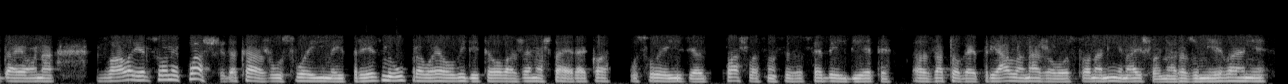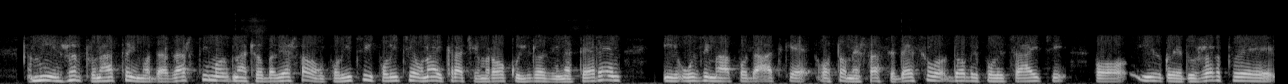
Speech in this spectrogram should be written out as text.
da je ona zvala jer su one plaše da kažu u svoje ime i prezme. Upravo evo vidite ova žena šta je rekla u svoje izjave. Plašla sam se za sebe i dijete, zato ga je prijavila. Nažalost, ona nije naišla na razumijevanje. Mi žrtvu nastavimo da zaštimo, znači obavještavamo policiju. Policija u najkraćem roku izlazi na teren i uzima podatke o tome šta se desilo. Dobri policajci po izgledu žrtve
